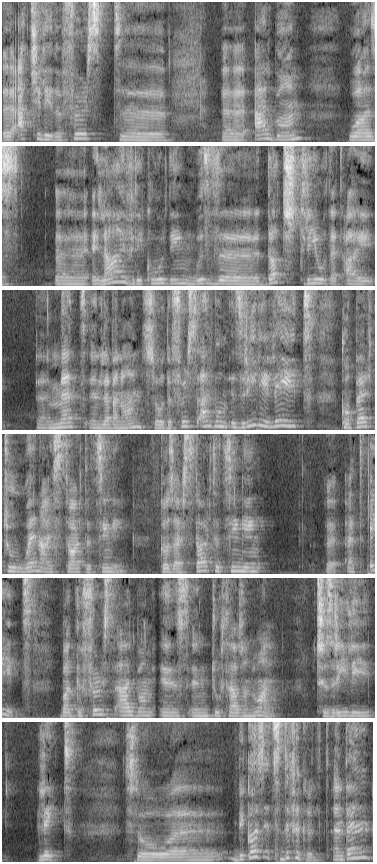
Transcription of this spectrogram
uh, actually, the first uh, uh, album was uh, a live recording with the Dutch trio that I uh, met in Lebanon. So the first album is really late compared to when I started singing, because I started singing uh, at eight, but the first album is in 2001, which is really late. So uh, because it's difficult, and then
